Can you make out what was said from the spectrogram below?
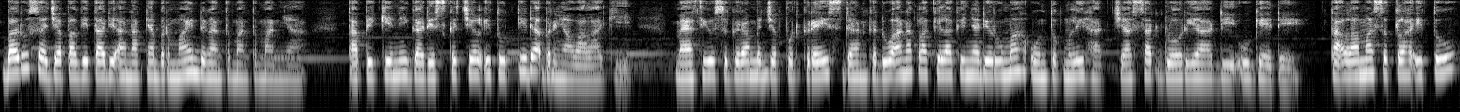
Baru saja pagi tadi anaknya bermain dengan teman-temannya, tapi kini gadis kecil itu tidak bernyawa lagi. Matthew segera menjemput Grace dan kedua anak laki-lakinya di rumah untuk melihat jasad Gloria di UGD. Tak lama setelah itu,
